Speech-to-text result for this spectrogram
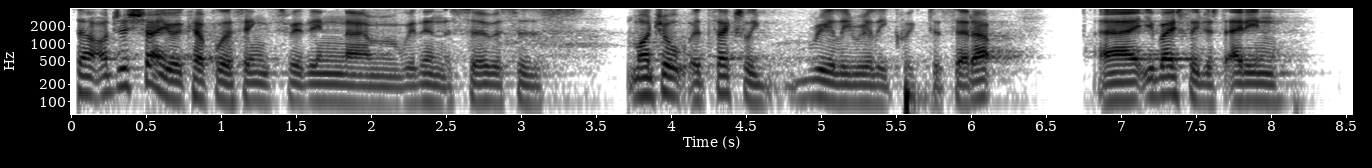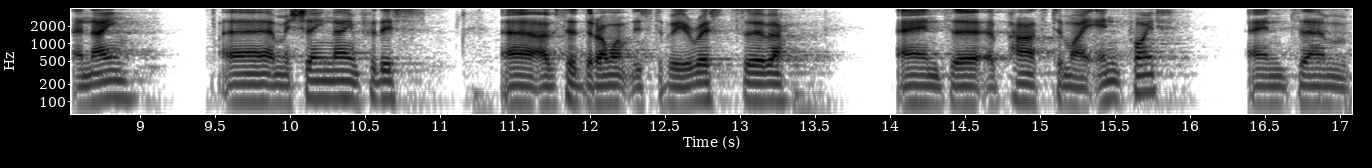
So I'll just show you a couple of things within, um, within the services module. It's actually really, really quick to set up. Uh, you basically just add in a name, uh, a machine name for this. Uh, I've said that I want this to be a REST server and uh, a path to my endpoint. And um,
